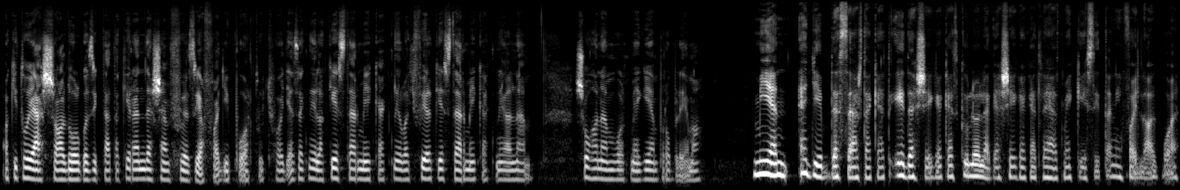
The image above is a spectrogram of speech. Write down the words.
aki tojással dolgozik, tehát aki rendesen főzi a fagyiport, úgyhogy ezeknél a késztermékeknél, vagy félkésztermékeknél nem. Soha nem volt még ilyen probléma milyen egyéb desszerteket, édességeket, különlegességeket lehet még készíteni fagylaltból?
